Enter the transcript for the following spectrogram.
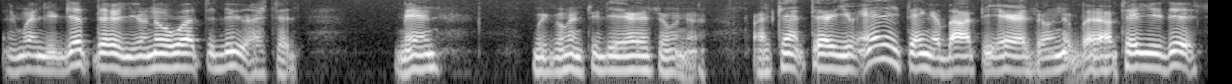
and when you get there, you'll know what to do. I said, man, we're going to the Arizona. I can't tell you anything about the Arizona, but I'll tell you this.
